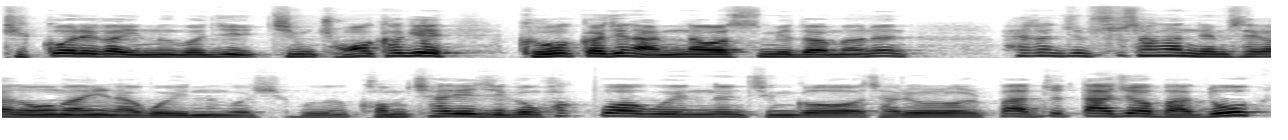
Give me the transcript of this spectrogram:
뒷거래가 있는 건지 지금 정확하게 그것까지는 안 나왔습니다만은 하여간 좀 수상한 냄새가 너무 많이 나고 있는 것이고요. 검찰이 지금 확보하고 있는 증거 자료를 따져봐도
